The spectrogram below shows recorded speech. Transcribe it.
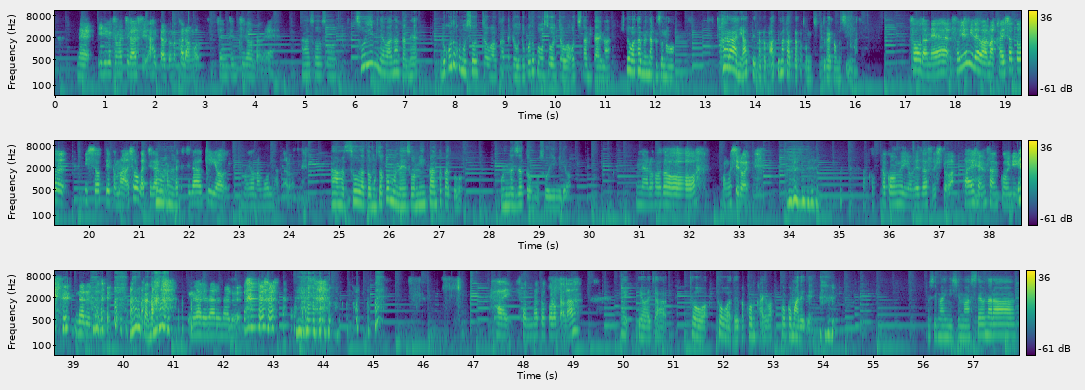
ね、入り口も違うし、入った後のカラーも全然違うんだね。あそうそうそういう意味ではなんかねどこどこの省庁は受かったけどどこどこの省庁は落ちたみたいな人は多分なんかそのカラーに合ってたとか合ってなかったとかの違いかもしれない。そうだね。そういう意味では、まあ、会社と一緒っていうか、まあ、賞が違ううんうん全く違う企業のようなもんなんだろうね。ああそうだと思うそこもねそう民間とかと同じだと思うそういう意味では。なるほど。面白い。まあ国家公務員を目指す人は大変参考になるんじゃない？なるかな？なるなるなる。はいそんなところかな。はいではじゃあ今日は今日はというか今回はここまでで。おしまいにします。さようなら。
